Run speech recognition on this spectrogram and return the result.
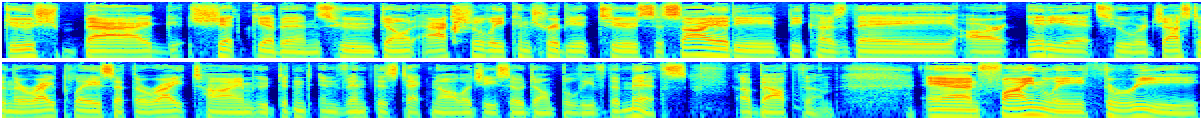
douchebag shit gibbons who don't actually contribute to society because they are idiots who were just in the right place at the right time, who didn't invent this technology, so don't believe the myths about them. And finally, three,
